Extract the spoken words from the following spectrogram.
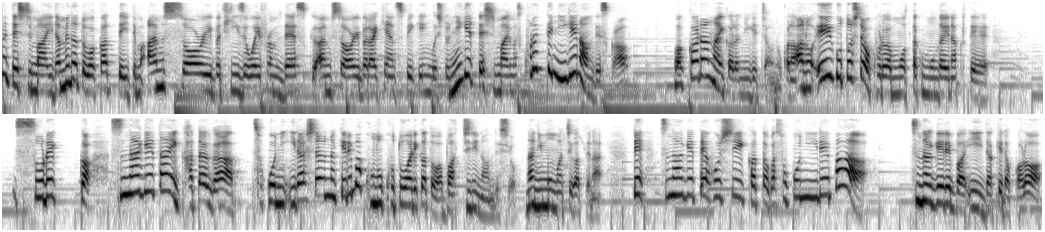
めてしまいダメだと分かっていても I'm sorry but he's away from desk. I'm sorry but I can't speak English と逃げてしまいます。これって逃げなんですか？わからないから逃げちゃうのかな？あの英語としてはこれは全く問題なくて。それかつなげたい方がそこにいらっしゃらなければこの断り方はバッチリなんですよ。何も間違ってない。でつなげてほしい方がそこにいればつなげればいいだけだから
